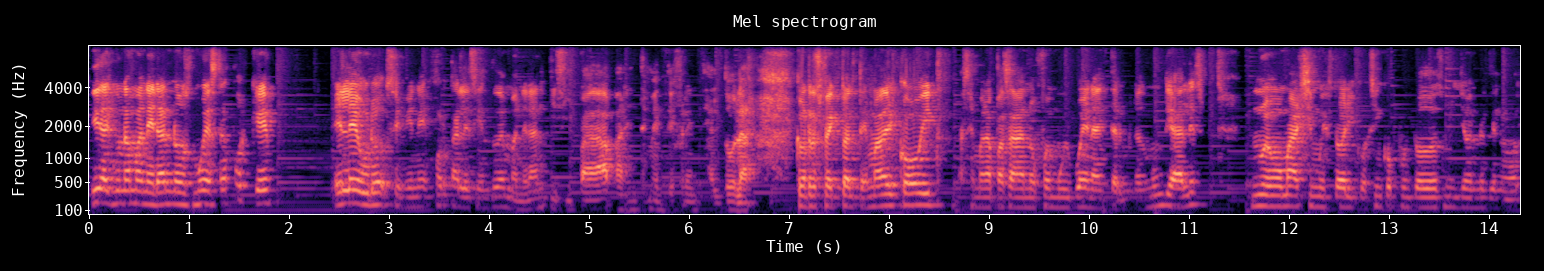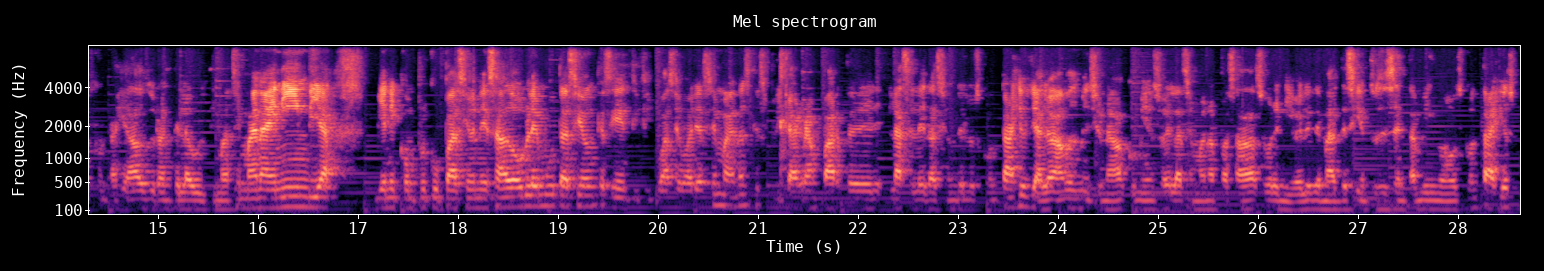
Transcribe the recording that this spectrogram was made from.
y de alguna manera nos muestra por qué el euro se viene fortaleciendo de manera anticipada aparentemente frente al dólar. Con respecto al tema del COVID, la semana pasada no fue muy buena en términos mundiales. Nuevo máximo histórico, 5.2 millones de nuevos contagiados durante la última semana en India. Viene con preocupación esa doble mutación que se identificó hace varias semanas, que explica gran parte de la aceleración de los contagios. Ya lo habíamos mencionado a comienzo de la semana pasada sobre niveles de más de 160 mil nuevos contagios.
